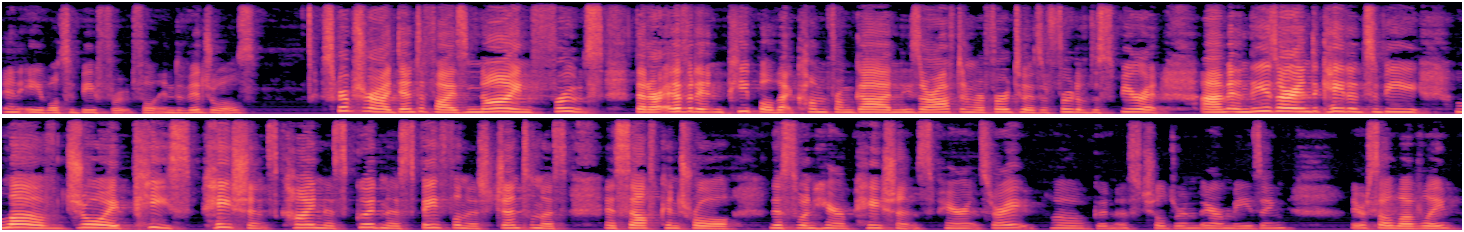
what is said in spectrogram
and able to be fruitful individuals. Scripture identifies nine fruits that are evident in people that come from God, and these are often referred to as a fruit of the Spirit. Um, and these are indicated to be love, joy, peace, patience, kindness, goodness, faithfulness, gentleness, and self control. This one here, patience, parents, right? Oh, goodness, children, they're amazing. They're so lovely.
